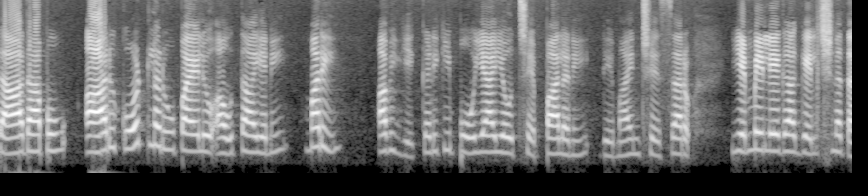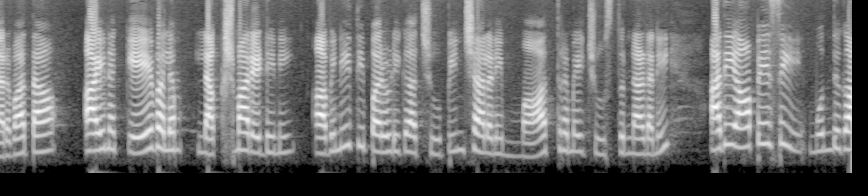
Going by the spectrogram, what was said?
దాదాపు ఆరు కోట్ల రూపాయలు అవుతాయని మరి అవి ఎక్కడికి పోయాయో చెప్పాలని డిమాండ్ చేశారు. ఎమ్మెల్యేగా గెలిచిన తర్వాత ఆయన కేవలం లక్ష్మారెడ్డిని అవినీతి పరుడిగా చూపించాలని మాత్రమే చూస్తున్నాడని అది ఆపేసి ముందుగా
